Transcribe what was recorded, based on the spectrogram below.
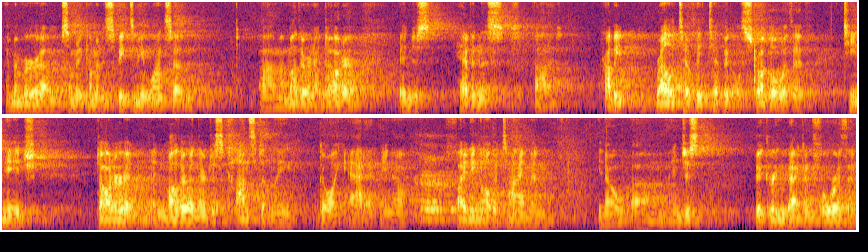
I remember um, somebody coming to speak to me once, uh, uh, my mother and a daughter, and just having this uh, probably relatively typical struggle with a teenage daughter and, and mother, and they're just constantly going at it, you know, fighting all the time, and you know, um, and just bickering back and forth, and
